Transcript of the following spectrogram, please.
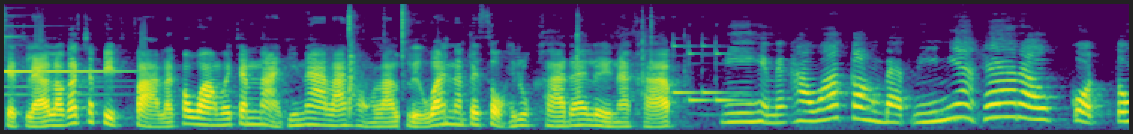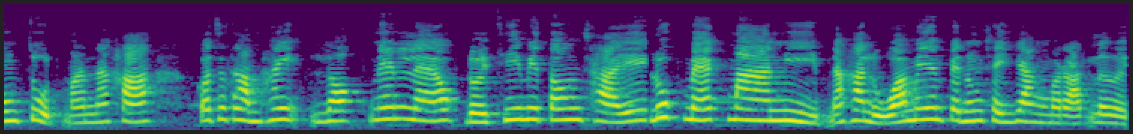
เสร็จแล้วเราก็จะปิดฝาแล้วก็วางไว้จำหน่ายที่หน้าร้านของเรา หรือว่านำไปส่งให้ลูกค้าได้เลยนะครับนี่เห็นไหมคะว่ากล่องแบบนี้เนี่ยแค่เรากดตรงจุดมันนะคะ ก็จะทำให้ล็อกแน่นแล้ว โดยที่ไม่ต้องใช้ลูกแม็กมาหนีบนะคะ หรือว่าไม่จำเป็นต้องใช้ยางมารัดเลย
